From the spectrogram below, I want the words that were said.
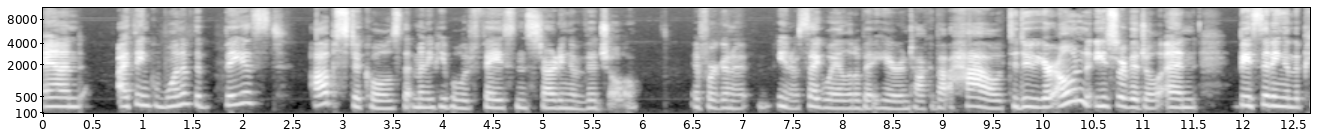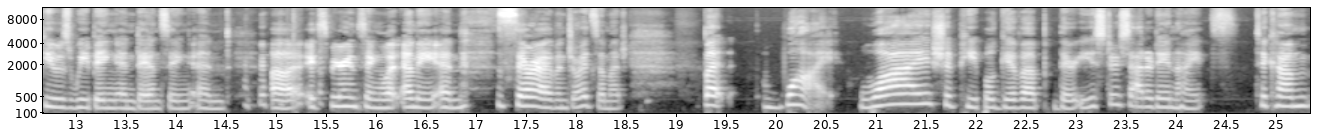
And I think one of the biggest obstacles that many people would face in starting a vigil, if we're going to, you know, segue a little bit here and talk about how to do your own Easter vigil and be sitting in the pews weeping and dancing and uh, experiencing what Emmy and Sarah have enjoyed so much. But why? Why should people give up their Easter Saturday nights to come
